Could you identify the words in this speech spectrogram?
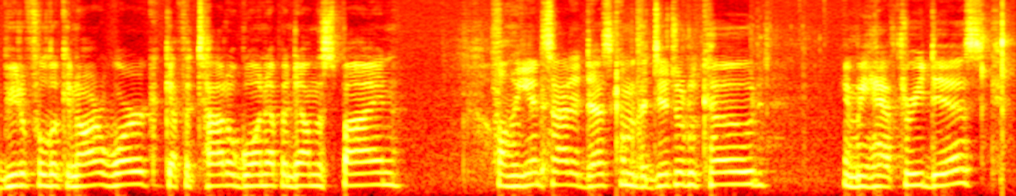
Beautiful looking artwork. Got the title going up and down the spine. On the inside it does come with a digital code. And we have three discs.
